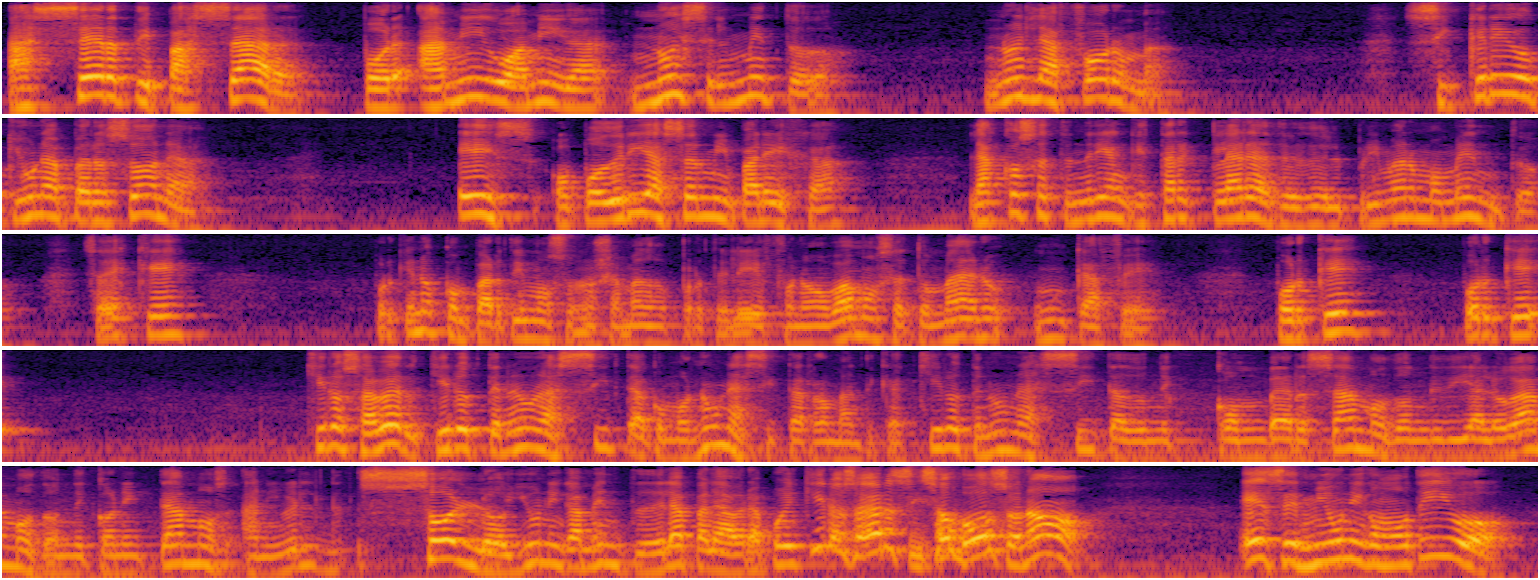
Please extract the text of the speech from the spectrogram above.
hacerte pasar por amigo o amiga no es el método, no es la forma. Si creo que una persona es o podría ser mi pareja, las cosas tendrían que estar claras desde el primer momento. ¿Sabes qué? ¿Por qué no compartimos unos llamados por teléfono o vamos a tomar un café? ¿Por qué? Porque quiero saber, quiero tener una cita como no una cita romántica, quiero tener una cita donde conversamos, donde dialogamos, donde conectamos a nivel solo y únicamente de la palabra, porque quiero saber si sos vos o no. Ese es mi único motivo.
